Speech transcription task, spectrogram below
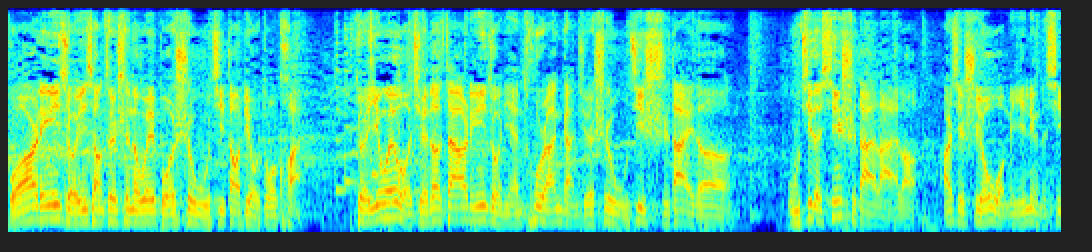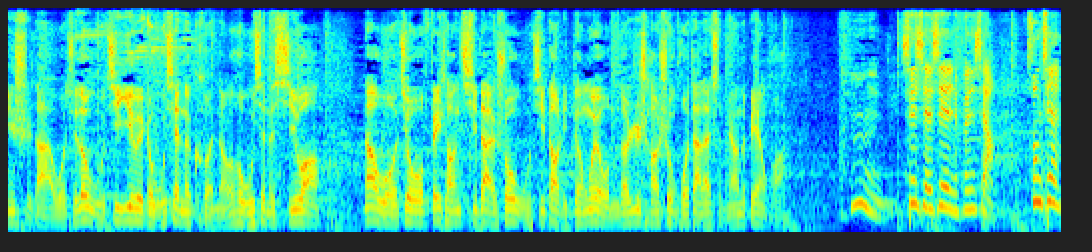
我二零一九印象最深的微博是五 G 到底有多快？对，因为我觉得在二零一九年突然感觉是五 G 时代的，五 G 的新时代来了，而且是由我们引领的新时代。我觉得五 G 意味着无限的可能和无限的希望，那我就非常期待说五 G 到底能为我们的日常生活带来什么样的变化。嗯，谢谢谢谢你分享，宋茜。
